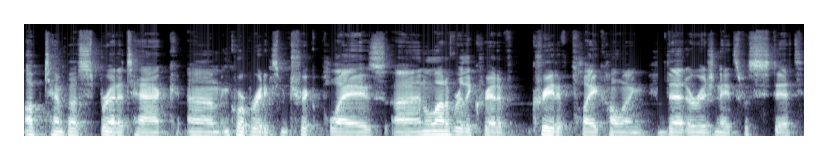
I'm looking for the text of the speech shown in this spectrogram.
Up tempo spread attack, um, incorporating some trick plays, uh, and a lot of really creative creative play calling that originates with Stitt.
